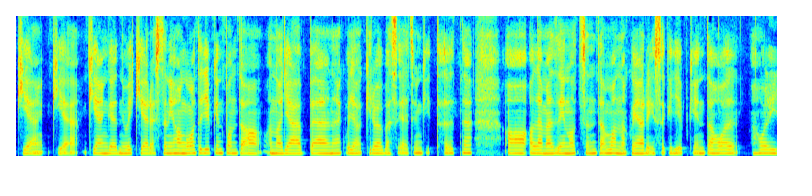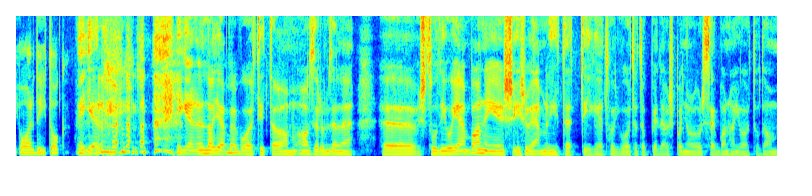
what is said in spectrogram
kie, kie, kiengedni, vagy kiereszteni a hangomat. Egyébként pont a, a Nagy Ábelnek, vagy akiről beszéltünk itt előtte, a, a lemezén ott szerintem vannak olyan részek egyébként, ahol, ahol így ordítok. Igen, igen, Nagy Ábel volt itt a, az Örömzene stúdiójában, és, és ő említett téged, hogy voltatok például Spanyolországban, ha jól tudom,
